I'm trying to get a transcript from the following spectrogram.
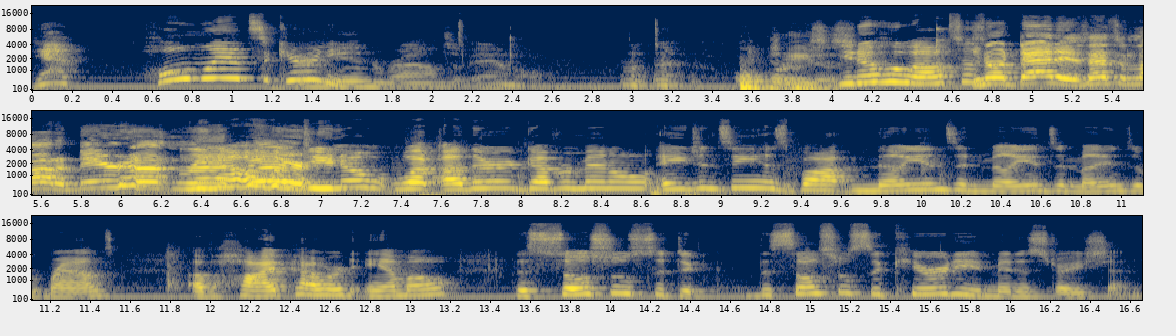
Yeah. Homeland Security. Billion rounds of ammo. Oh, Jesus. You know who else is You know what that is? That's a lot of deer hunting You right know, there. do you know what other governmental agency has bought millions and millions and millions of rounds of high-powered ammo? The Social the Social Security Administration,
